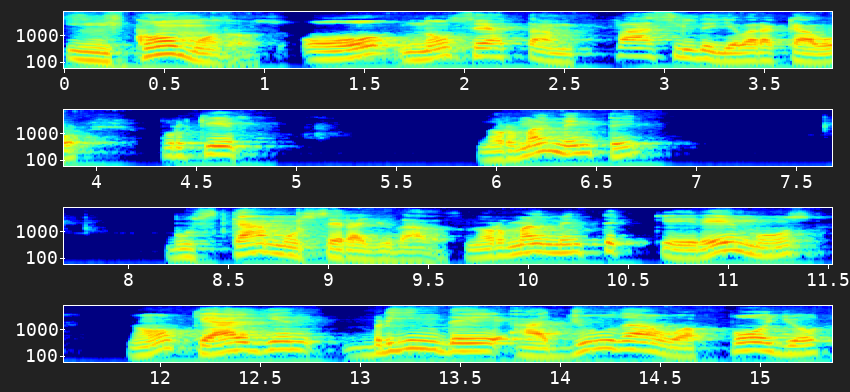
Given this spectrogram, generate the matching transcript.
incómodos o no sea tan fácil de llevar a cabo porque normalmente buscamos ser ayudados, normalmente queremos ¿no? que alguien brinde ayuda o apoyo,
